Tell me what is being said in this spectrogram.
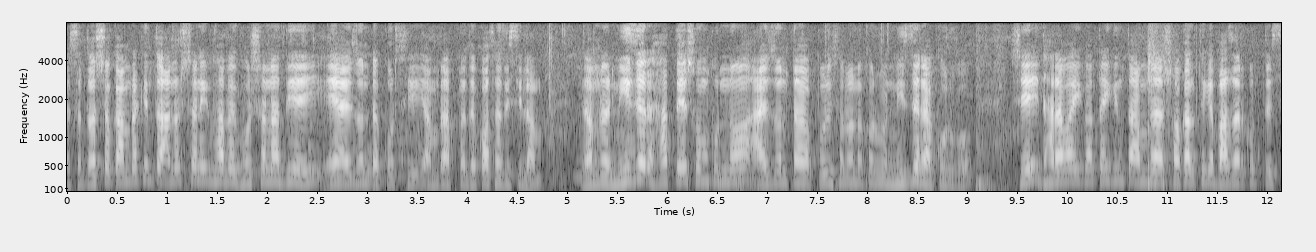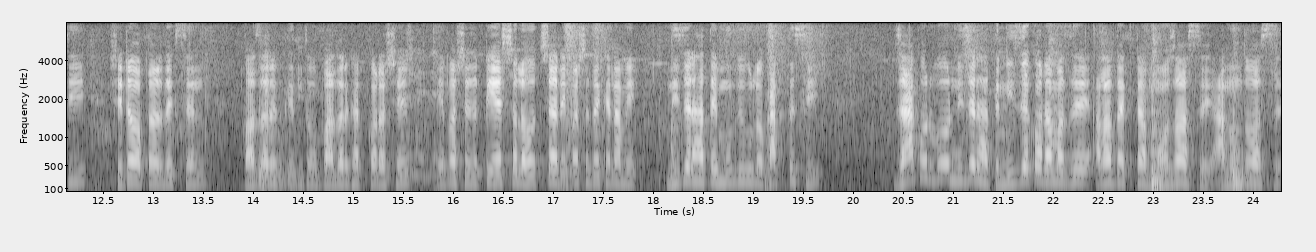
আচ্ছা দর্শক, আমরা কিন্তু আনুষ্ঠানিকভাবে ঘোষণা দিয়েই এই আয়োজনটা করছি। আমরা আপনাদের কথা দিছিলাম যে আমরা নিজের হাতে সম্পূর্ণ আয়োজনটা পরিচালনা করব, নিজেরা করব। সেই ধারাবাহিকতায় কিন্তু আমরা সকাল থেকে বাজার করতেছি, সেটাও আপনারা দেখছেন। বাজারে কিন্তু বাজারঘাট করা শেষ। এপাশে যে পেঁয়াজ চলা হচ্ছে, আর এপাশে দেখেন আমি নিজের হাতে মুরগিগুলো কাটতেছি। যা করব নিজের হাতে, নিজে করা মাঝে আলাদা একটা মজা আছে, আনন্দ আছে।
